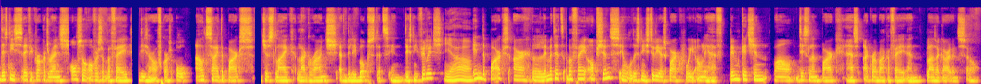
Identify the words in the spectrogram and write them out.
Disney's Davy Crockett Ranch also offers a buffet. These are, of course, all outside the parks, just like La Grange at Billy Bob's, that's in Disney Village. Yeah. In the parks are limited buffet options. In Walt Disney Studios Park, we only have Pym Kitchen, while Disneyland Park has Agrabah Cafe and Plaza Gardens. So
